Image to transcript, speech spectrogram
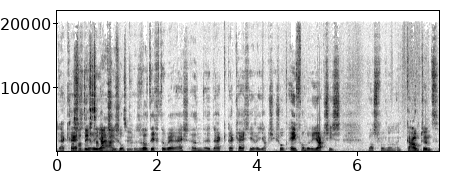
daar krijg dat je reacties huis, op. Natuurlijk. Dat is wel dichter bij huis. En uh, daar, daar krijg je reacties op. Een van de reacties was van een accountant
